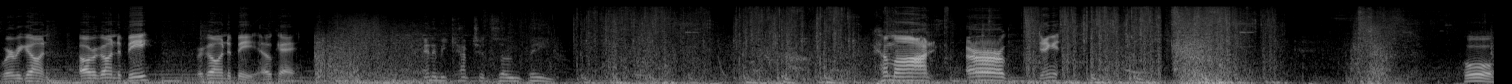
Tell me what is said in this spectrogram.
Where are we going? Oh, we're going to B? We're going to B. Okay. Enemy captured Zone B. Come on! Urgh! Dang it! Oh.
